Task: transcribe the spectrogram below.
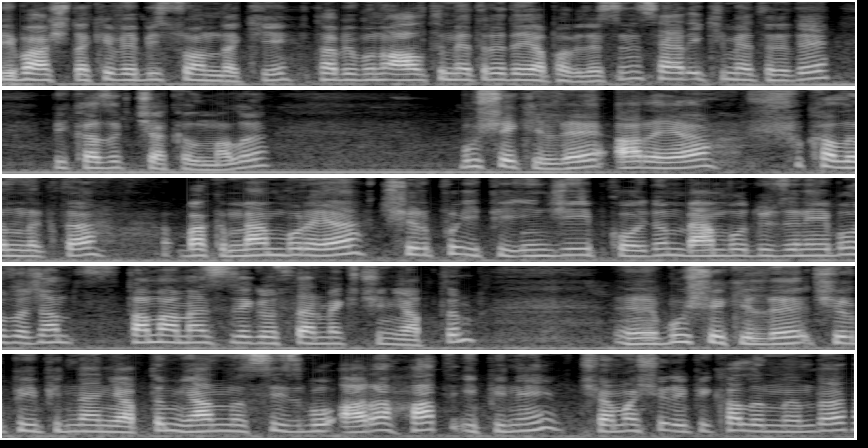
bir baştaki ve bir sondaki. Tabi bunu 6 metrede yapabilirsiniz. Her 2 metrede bir kazık çakılmalı. Bu şekilde araya şu kalınlıkta bakın ben buraya çırpı ipi ince ip koydum. Ben bu düzeneyi bozacağım. Tamamen size göstermek için yaptım. Ee, bu şekilde çırpı ipinden yaptım. Yalnız siz bu ara hat ipini çamaşır ipi kalınlığında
